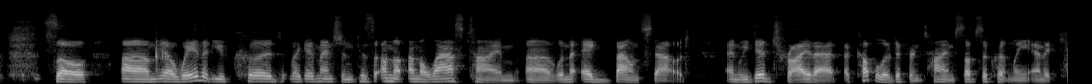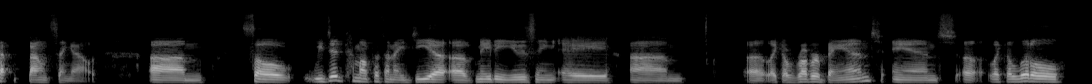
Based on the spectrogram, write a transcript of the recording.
so um, yeah, a way that you could, like I mentioned, because on the on the last time uh, when the egg bounced out, and we did try that a couple of different times subsequently, and it kept bouncing out. Um, so we did come up with an idea of maybe using a um, uh, like a rubber band and uh, like a little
